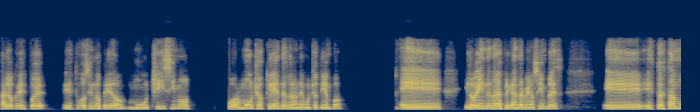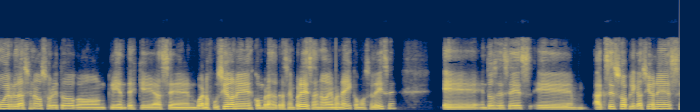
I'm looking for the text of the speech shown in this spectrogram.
Algo que después estuvo siendo pedido muchísimo por muchos clientes durante mucho tiempo. Eh, y lo voy a intentar explicar en términos simples. Eh, esto está muy relacionado sobre todo con clientes que hacen, bueno, fusiones, compras de otras empresas, ¿no? M&A, como se le dice. Eh, entonces es acceso a aplicaciones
